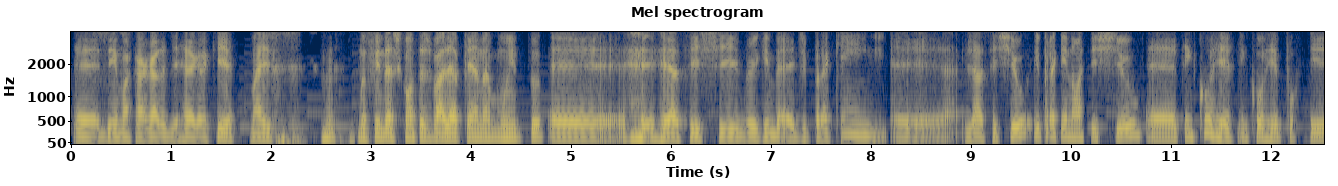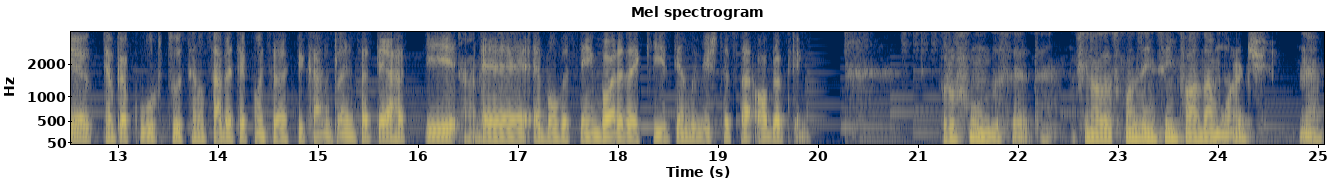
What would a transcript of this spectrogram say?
é, dei uma cagada de regra aqui, mas no fim das contas vale a pena muito é, reassistir Breaking Bad para quem é, já assistiu e para quem não assistiu é, tem que correr, tem que correr porque o tempo é curto, você não sabe até quando você vai ficar no planeta Terra e é, é bom você ir embora daqui tendo visto essa obra-prima. Profundo, Seta. No final das contas a gente sempre fala da morte, né?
